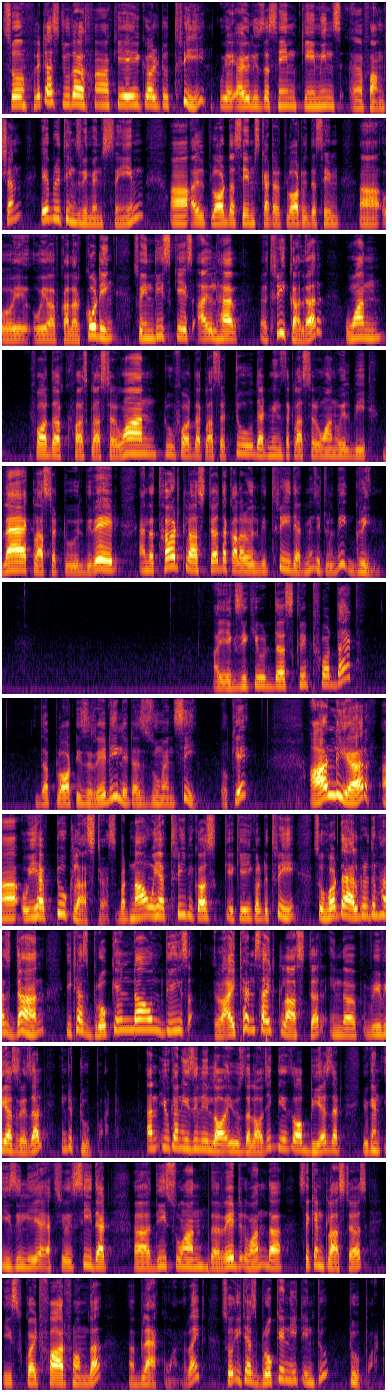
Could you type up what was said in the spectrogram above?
So, let us do the uh, k equal to 3, we, I will use the same k means uh, function, everything remains same. Uh, I will plot the same scatter plot with the same uh, way, way, of color coding. So, in this case I will have uh, 3 color, 1 for the first cluster 1, 2 for the cluster 2 that means the cluster 1 will be black, cluster 2 will be red and the third cluster the color will be 3 that means it will be green. I execute the script for that the plot is ready let us zoom and see. Okay. Earlier uh, we have two clusters, but now we have 3 because k, k equal to 3. So, what the algorithm has done it has broken down this right hand side cluster in the previous result into two part and you can easily use the logic it is obvious that you can easily actually see that uh, this one the red one the second clusters is quite far from the uh, black one right. So, it has broken it into two part.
